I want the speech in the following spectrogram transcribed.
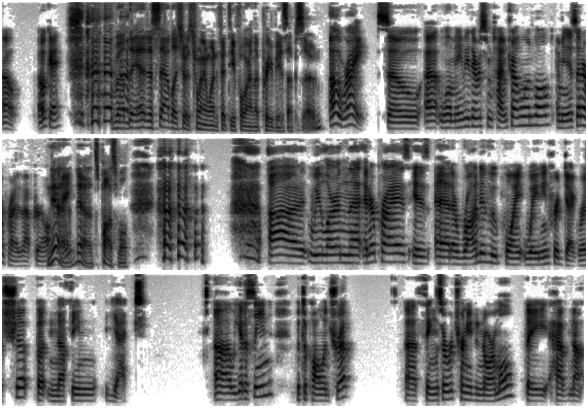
Oh, okay. well, they had established it was 2154 on the previous episode. oh, right. So, uh, well, maybe there was some time travel involved. I mean, it's Enterprise after all, yeah, right? yeah, it's possible. uh, we learn that Enterprise is at a rendezvous point waiting for Degra's ship, but nothing yet. Uh, we get a scene with T'Pol and Trip. Uh, things are returning to normal. They have not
